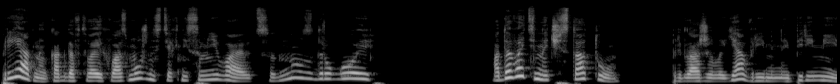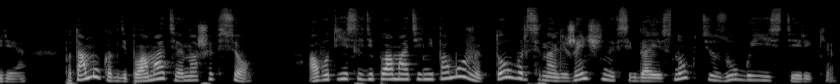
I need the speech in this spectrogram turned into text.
Приятно, когда в твоих возможностях не сомневаются, но с другой... А давайте на чистоту, предложила я временное перемирие, потому как дипломатия наше все. А вот если дипломатия не поможет, то в арсенале женщины всегда есть ногти, зубы и истерики.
